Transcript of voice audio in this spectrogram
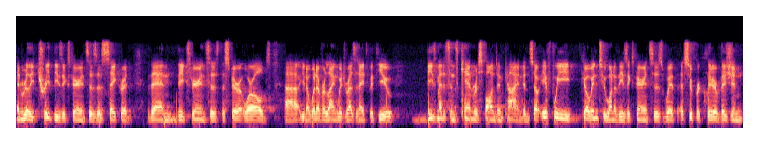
and really treat these experiences as sacred, then the experiences, the spirit world, uh, you know, whatever language resonates with you, these medicines can respond in kind. And so, if we go into one of these experiences with a super clear vision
